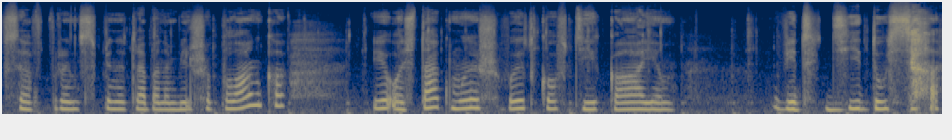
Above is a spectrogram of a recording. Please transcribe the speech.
Все, в принципі, не треба нам більше планка. І ось так ми швидко втікаємо від дідуся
